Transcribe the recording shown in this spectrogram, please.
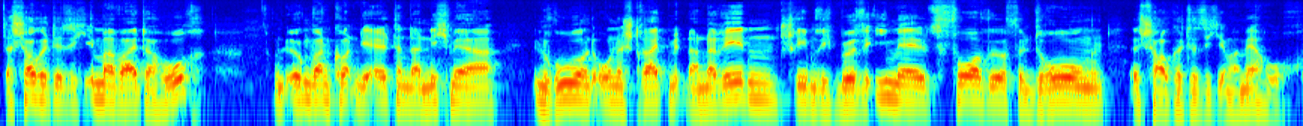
Das schaukelte sich immer weiter hoch und irgendwann konnten die Eltern dann nicht mehr in Ruhe und ohne Streit miteinander reden, schrieben sich böse E-Mails, Vorwürfe, Drohungen. Es schaukelte sich immer mehr hoch.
